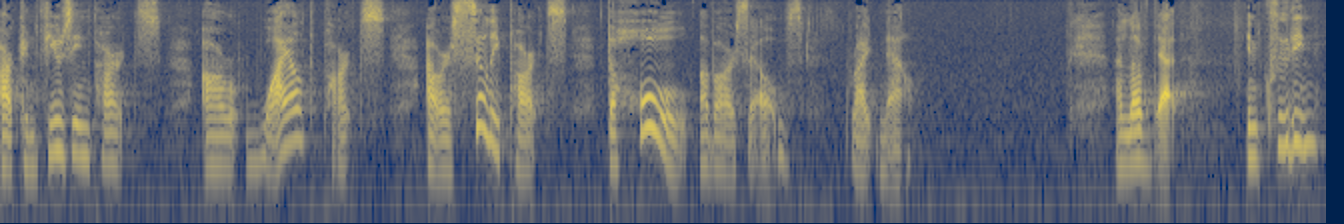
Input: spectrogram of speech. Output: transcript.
our confusing parts, our wild parts, our silly parts, the whole of ourselves right now. I love that, including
